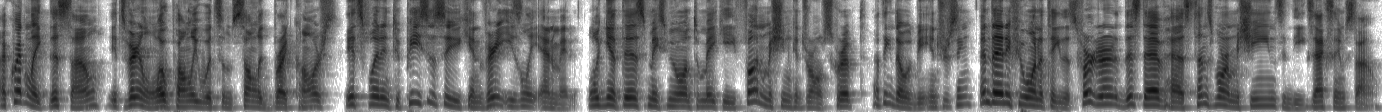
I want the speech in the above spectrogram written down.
I quite like this style. It's very low poly with some solid bright colors. It's split into pieces so you can very easily animate it. Looking at this makes me want to make a fun machine control script. I think that would be interesting. And then if you want to take this further, this dev has tons more machines in the exact same style.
